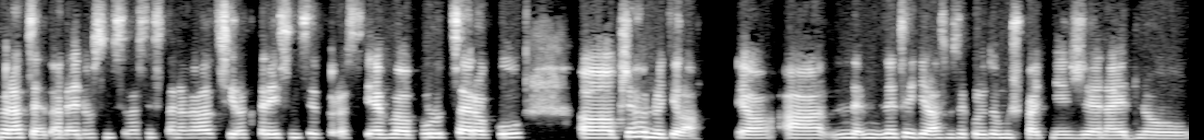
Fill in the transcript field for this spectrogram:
vracet a najednou jsem si vlastně stanovila cíl, který jsem si prostě v půlce roku uh, přehodnotila jo, a ne, necítila jsem se kvůli tomu špatně, že najednou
